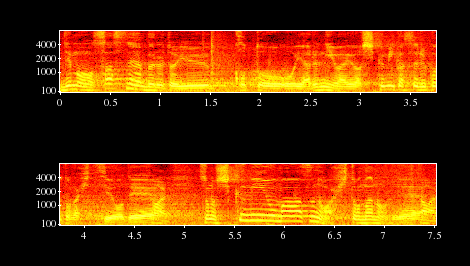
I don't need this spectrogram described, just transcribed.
でもサステナブルということをやるには要は仕組み化することが必要で、はい。その仕組みを回すのは人なので、は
